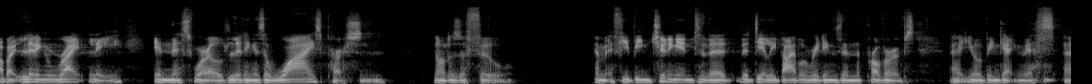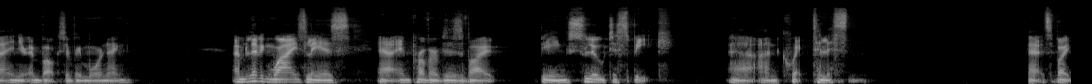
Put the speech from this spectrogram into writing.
about living rightly in this world, living as a wise person, not as a fool. Um, if you've been tuning into the, the daily Bible readings in the Proverbs, uh, you'll have been getting this uh, in your inbox every morning. Um, living wisely is, uh, in Proverbs is about being slow to speak uh, and quick to listen. Uh, it's about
